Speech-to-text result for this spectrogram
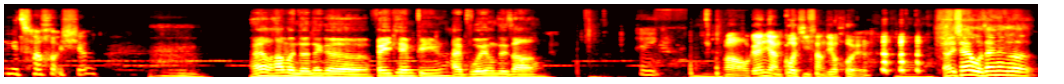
那个超好笑。还有他们的那个飞天兵还不会用这招。可以，哦，我跟你讲，过几场就会了。小小小我在那个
